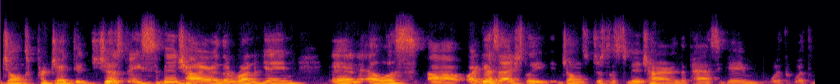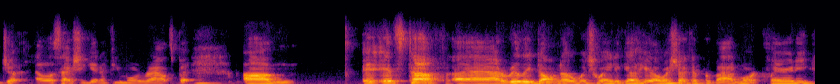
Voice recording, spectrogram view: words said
Jones projected just a smidge higher in the run game and Ellis, uh, I guess actually Jones just a smidge higher in the passing game with with Ellis actually getting a few more routes, but um, it, it's tough. I, I, really don't know which way to go here. I wish I could provide more clarity.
